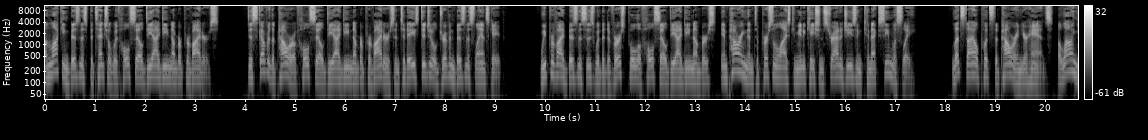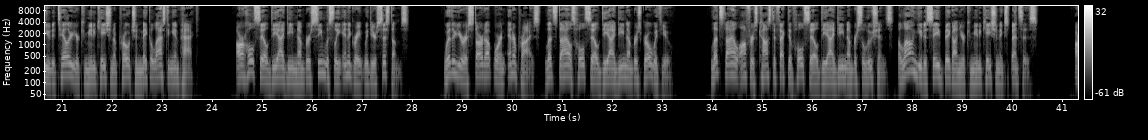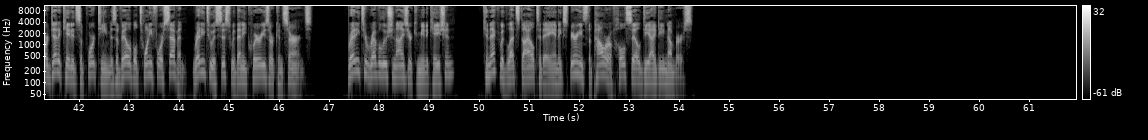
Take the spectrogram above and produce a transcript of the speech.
Unlocking business potential with wholesale DID number providers. Discover the power of wholesale DID number providers in today's digital driven business landscape. We provide businesses with a diverse pool of wholesale DID numbers, empowering them to personalize communication strategies and connect seamlessly. Let's Dial puts the power in your hands, allowing you to tailor your communication approach and make a lasting impact. Our wholesale DID numbers seamlessly integrate with your systems. Whether you're a startup or an enterprise, Let's Dial's wholesale DID numbers grow with you. Let's Dial offers cost effective wholesale DID number solutions, allowing you to save big on your communication expenses. Our dedicated support team is available 24 7, ready to assist with any queries or concerns. Ready to revolutionize your communication? Connect with Let's Dial today and experience the power of wholesale DID numbers.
